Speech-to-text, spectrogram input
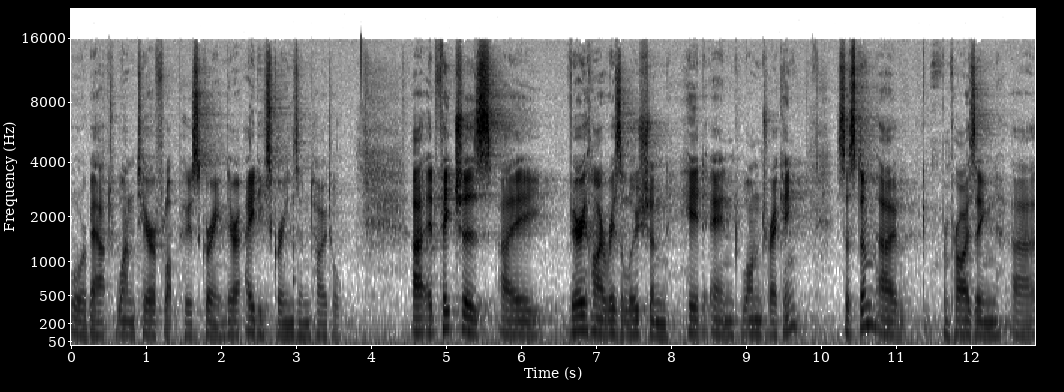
or about one teraflop per screen. There are 80 screens in total. Uh, it features a very high resolution head and wand tracking system, uh, comprising uh,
